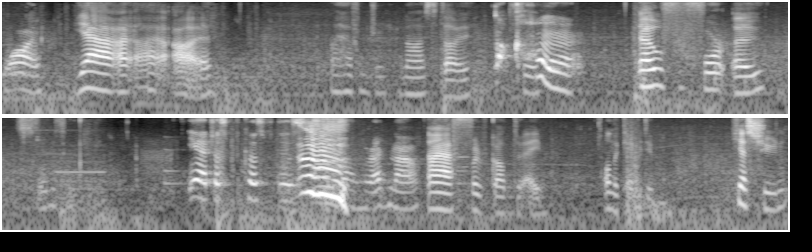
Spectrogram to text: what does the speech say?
Why? Yeah, I, I, I, I haven't recognized though. Oh, come on. Oh, f- four oh. It's a little bit- Yeah, just because of this right now. I have forgotten to aim on the KBD. He has shooting.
